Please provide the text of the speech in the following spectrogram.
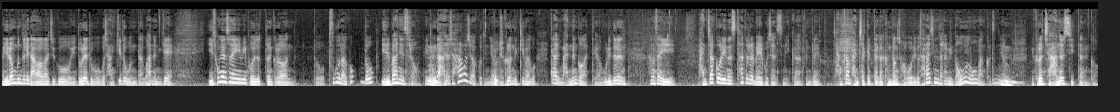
이런 분들이 나와가지고 이 노래도 보고 장기도 본다고 하는 게 이 송혜 선생님이 보여줬던 그런 또 푸근하고 또 일반인스러운 이 동네 음. 아저씨 할아버지 같거든요. 그렇죠. 그런 느낌하고 딱 맞는 것 같아요. 우리들은 항상 이 반짝거리는 스타들을 매일 보지 않습니까? 근데 잠깐 반짝했다가 금방 져버리고 사라지는 사람이 너무너무 많거든요. 음. 그렇지 않을 수 있다는 거.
